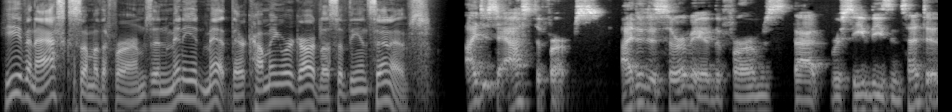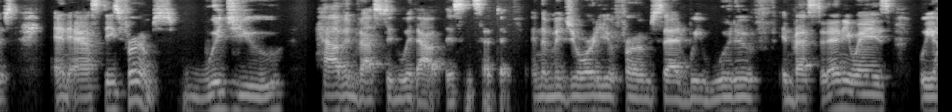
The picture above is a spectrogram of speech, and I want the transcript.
he even asks some of the firms, and many admit they're coming regardless of the incentives. I just asked the firms. I did a survey of the firms that receive these incentives and asked these firms, would you have invested without this incentive? And the majority of firms said we would have invested anyways. We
